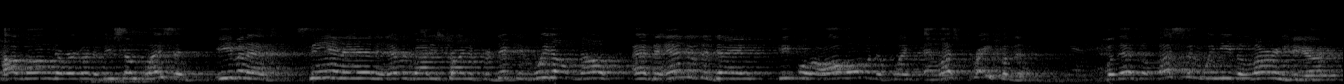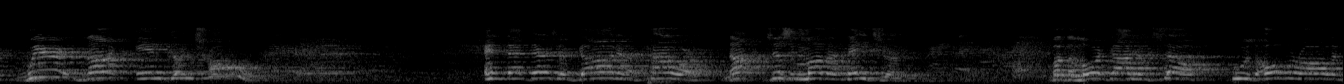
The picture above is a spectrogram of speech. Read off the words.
how long they were going to be someplace. And even as CNN and everybody's trying to predict it, we don't know. At the end of the day, people are all over the place, and let's pray for them. But there's a lesson we need to learn here. We're not in control. And that there's a God and a power, not just Mother Nature, but the Lord God Himself, who is over all and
